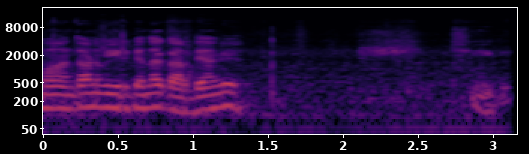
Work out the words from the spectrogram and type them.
ਮਾਨਤਾਨ ਵੀਰ ਕਹਿੰਦਾ ਕਰ ਦਿਆਂਗੇ। ਠੀਕ ਹੈ।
